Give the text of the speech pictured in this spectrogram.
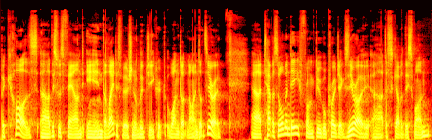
because uh, this was found in the latest version of libgcrypt 1.9.0. Uh, Tavis Ormandy from Google Project Zero uh, discovered this one.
